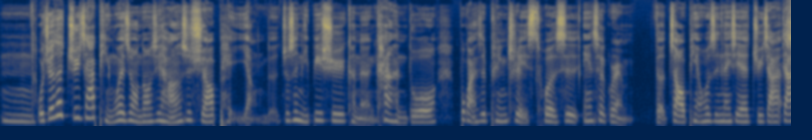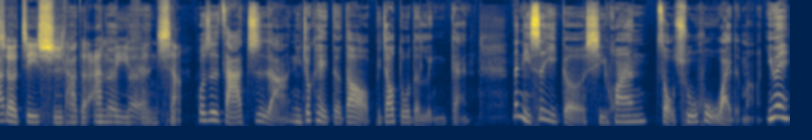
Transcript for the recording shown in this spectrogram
嗯，我觉得居家品味这种东西好像是需要培养的，就是你必须可能看很多，不管是 Pinterest 或者是 Instagram 的照片，或是那些居家设计师他的案例分享，或是杂志啊，你就可以得到比较多的灵感。那你是一个喜欢走出户外的吗？因为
